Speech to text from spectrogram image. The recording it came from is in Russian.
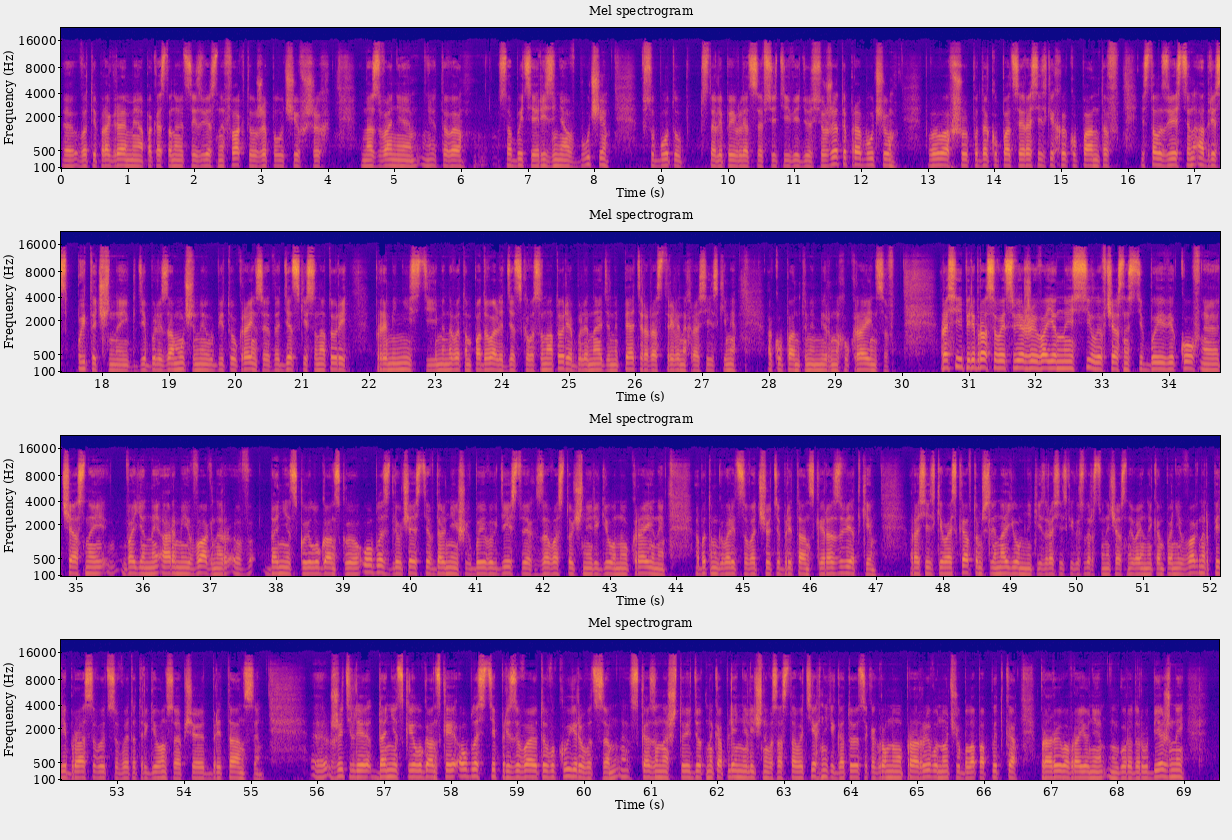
Э, в этой программе, а пока становятся известны факты, уже получивших название этого события «Резня в Буче». В субботу стали появляться в сети видеосюжеты про Бучу, побывавшую под оккупацией российских оккупантов. И стал известен адрес пыточной, где были замучены и убиты украинцы. Это детский санаторий Променисти. Именно в этом подвале детского санатория были найдены пятеро расстрелянных российскими оккупантами мирных украинцев. Россия перебрасывает свежие военные силы, в частности боевиков э, частной военной армии «Вагнер» в Донецкую и Луганскую область для участия в дальнейших боевых действиях за восточные регионы Украины. Об этом говорится в отчете британской разведки. Российские войска, в том числе наемники из российской государственной частной военной компании «Вагнер», перебрасываются в этот регион, сообщают британцы. Э, жители Донецкой и Луганской области призывают эвакуироваться. Сказано, что идет накопление личного состава техники, готовится к огромному прорыву. Ночью была попытка прорыва в районе города Рубежный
